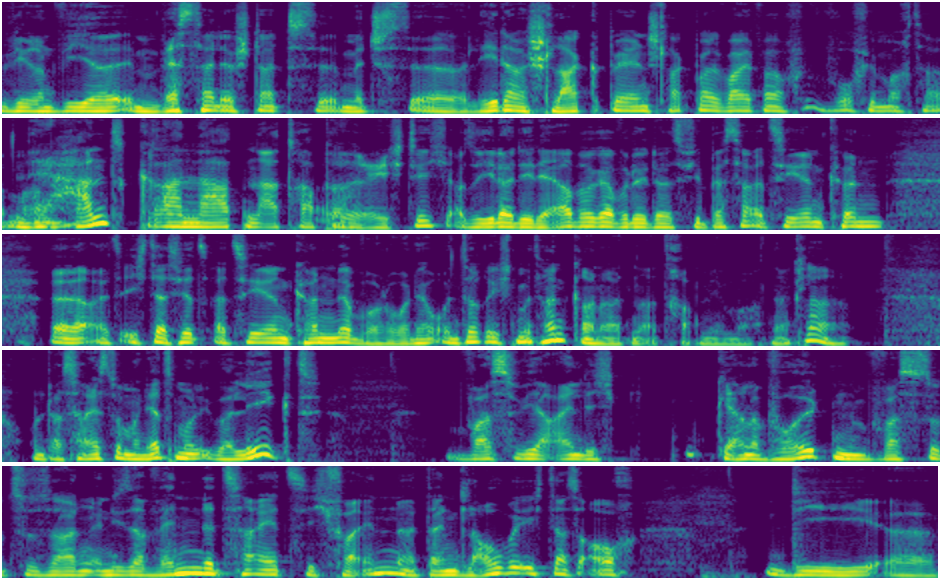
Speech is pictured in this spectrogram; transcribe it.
während wir im Westteil der Stadt mit äh, Lederschlagbällen, Schlagballwurf gemacht haben. Eine Handgranatenattrappe. Richtig, also jeder DDR-Bürger würde das viel besser erzählen können, äh, als ich das jetzt erzählen kann. Da wurde der Unterricht mit Handgranatenattrappen gemacht, na klar. Und das heißt, wenn man jetzt mal überlegt, was wir eigentlich gerne wollten, was sozusagen in dieser Wendezeit sich verändert, dann glaube ich, dass auch die äh,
